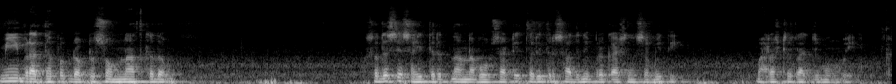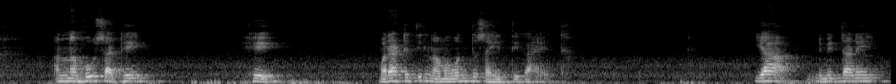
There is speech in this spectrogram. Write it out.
मी प्राध्यापक डॉक्टर सोमनाथ कदम. सदस्य साहित्यरत्न अण्णाभाऊ साठे चरित्र साधने प्रकाशन समिती महाराष्ट्र राज्य मुंबई. अण्णाभाऊ साठे हे मराठीतील नामवंत साहित्यिक आहेत. या निमित्ताने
